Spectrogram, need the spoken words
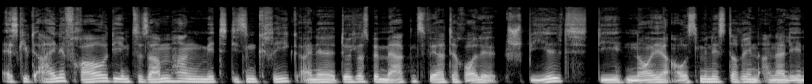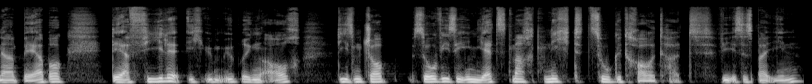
Es gibt eine Frau, die im Zusammenhang mit diesem Krieg eine durchaus bemerkenswerte Rolle spielt, die neue Außenministerin Annalena Baerbock, der viele, ich im Übrigen auch, diesem Job, so wie sie ihn jetzt macht, nicht zugetraut hat. Wie ist es bei Ihnen?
